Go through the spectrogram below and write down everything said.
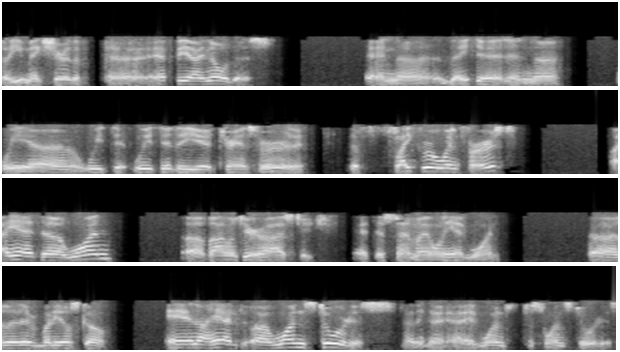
So you make sure the uh, FBI know this, and uh, they did, and uh, we uh, we did we did the transfer. The flight crew went first. I had one uh, volunteer hostage. At this time, I only had one. Let everybody else go. And I had uh, one stewardess. I think I, I had one, just one stewardess.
